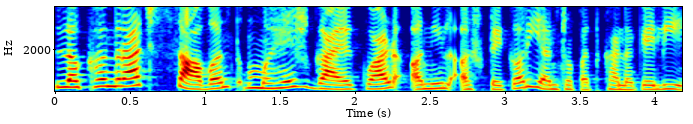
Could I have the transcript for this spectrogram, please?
लखनराज सावंत महेश गायकवाड अनिल अष्टेकर यांच्या पथकानं केली.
